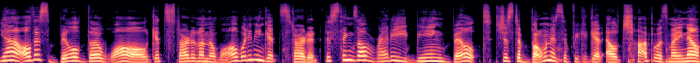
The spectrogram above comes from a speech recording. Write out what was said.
Yeah, all this build the wall, get started on the wall. What do you mean get started? This thing's already being built. It's just a bonus if we could get El Chapo's money. Now,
